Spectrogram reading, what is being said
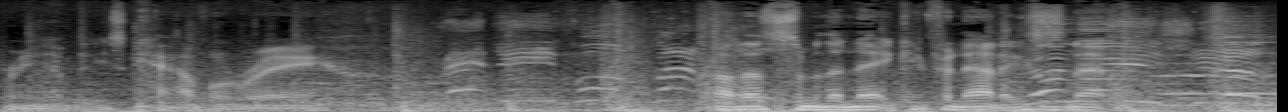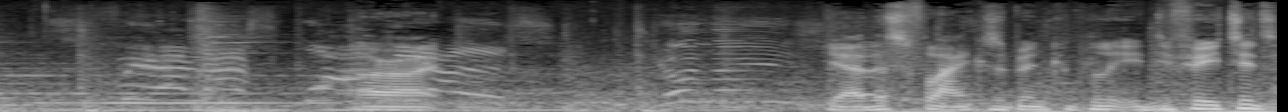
bring up these cavalry. Oh, that's some of the naked fanatics, isn't it? Alright. Yeah, this flank has been completely defeated.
